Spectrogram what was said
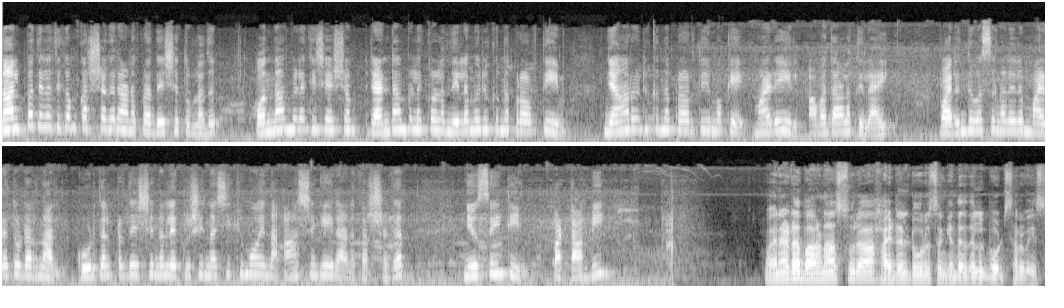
നാൽപ്പതിലധികം കർഷകരാണ് പ്രദേശത്തുള്ളത്. ഒന്നാം വിളയ്ക്ക് ശേഷം രണ്ടാം വിളയ്ക്കുള്ള നിലമൊരുക്കുന്ന പ്രവൃത്തിയും ഞാറൊരുക്കുന്ന പ്രവൃത്തിയുമൊക്കെ മഴയിൽ അവതാളത്തിലായി. വരും ദിവസങ്ങളിലും മഴ തുടർന്നാൽ കൂടുതൽ പ്രദേശങ്ങളിലെ കൃഷി നശിക്കുമോ എന്ന ആശങ്കയിലാണ് കർഷകർ. News eighteen Pattambi. Wayanad Banasura hydel tourism കേന്ദ്രത്തിൽ ബോട്ട് സർവീസ്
